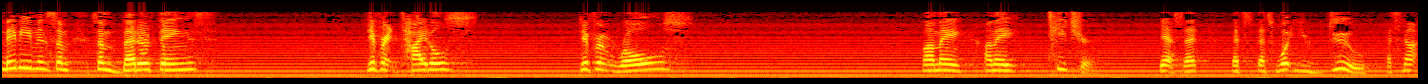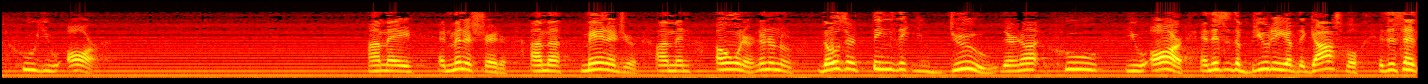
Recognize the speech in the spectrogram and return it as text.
maybe even some, some better things, different titles, different roles. I'm a, I'm a teacher. Yes, that, that's, that's what you do. That's not who you are. I'm a administrator. I'm a manager. I'm an owner. No, no, no. Those are things that you do. They're not who you are. And this is the beauty of the gospel is it says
